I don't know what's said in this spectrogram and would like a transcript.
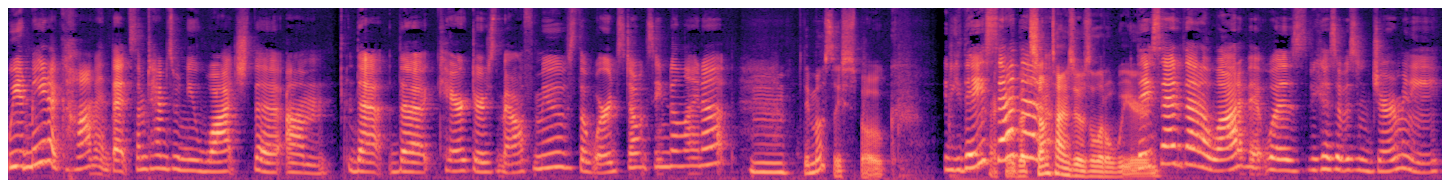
we had made a comment that sometimes when you watch the um the the character's mouth moves, the words don't seem to line up. Mm, they mostly spoke They said but that sometimes it was a little weird they said that a lot of it was because it was in Germany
